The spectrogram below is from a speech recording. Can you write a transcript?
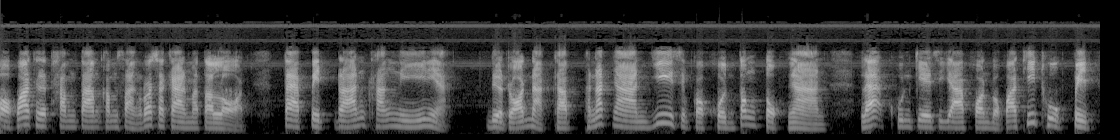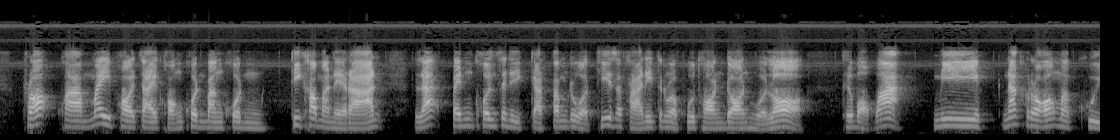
บอกว่าเธอทำตามคำสั่งราชการมาตลอด แต่ปิดร้านครั้งนี้เนี่ยเดือดร้อนหนักครับ พนักงาน 20 กว่าคนต้องตกงาน และคุณเกษยาพรบอกว่าที่ถูกปิด เพราะความไม่พอใจของคนบางคนที่เข้ามาในร้าน และเป็นคนสนิทกับตำรวจที่สถานีตำรวจภูธรดอนหัวล่อ เธอบอกว่ามีนักร้องมาคุย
